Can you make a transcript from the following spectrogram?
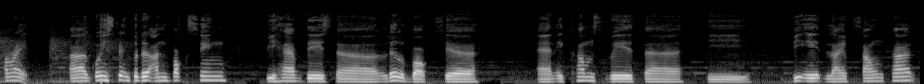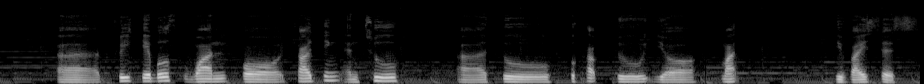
All right, uh, going straight into the unboxing, we have this uh, little box here, and it comes with uh, the V8 Live sound card, uh, three cables, one for charging and two uh, to hook up to your smart devices.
